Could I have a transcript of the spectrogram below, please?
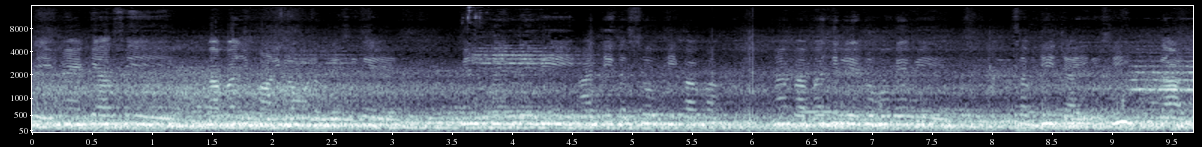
ਤੇ ਮੈਂ ਕਿਹਾ ਸੀ ਬਾਬਾ ਜੀ ਪਾਣੀ ਲਾਉਣ ਲੱਗੇ ਸੀਗੇ ਮੈਨੂੰ ਕਹਿੰਦੇ ਵੀ ਹਾਂਜੀ ਦੱਸੋ ਕੀ ਕੰਮ ਆ ਮੈਂ ਬਾਬਾ ਜੀ ਲੇਟ ਹੋ ਗਏ ਵੀ ਸਬਜ਼ੀ ਚਾਹੀਦੀ ਸੀ ਦਾਲ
